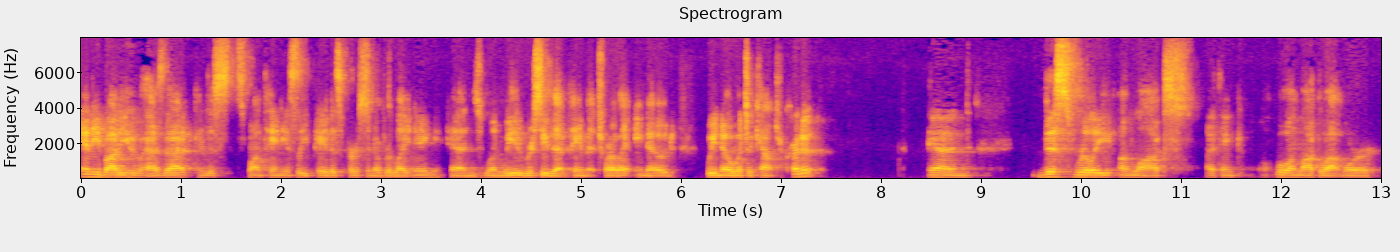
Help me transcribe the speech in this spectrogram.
anybody who has that can just spontaneously pay this person over lightning. And when we receive that payment to our lightning node we know which account to credit. And this really unlocks i think will unlock a lot more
